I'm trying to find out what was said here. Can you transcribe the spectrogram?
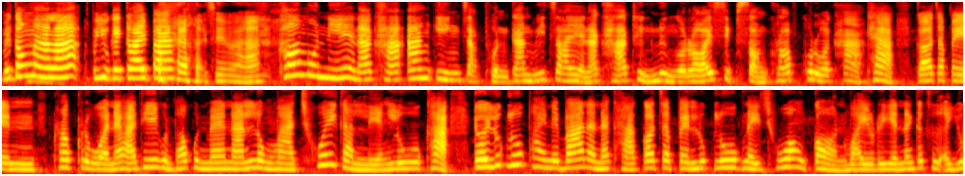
ไม่ต้องมาละ ไปอยู่ไกลๆไปใช่ไหมข้อมูลนี้นะคะอ้างอิงจากผลการวิจัยนะคะถึง 112 ครอบครัวค่ะค่ะ ก็จะเป็นครอบครัวนะคะ ที่คุณพ่อคุณแม่นั้นลงมาช่วยกันวันเลี้ยงลูกค่ะ โดยลูกๆภายในบ้านน่ะนะคะ ก็จะเป็นลูกๆในช่วงก่อนวัยเรียนนั่นก็คืออายุ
